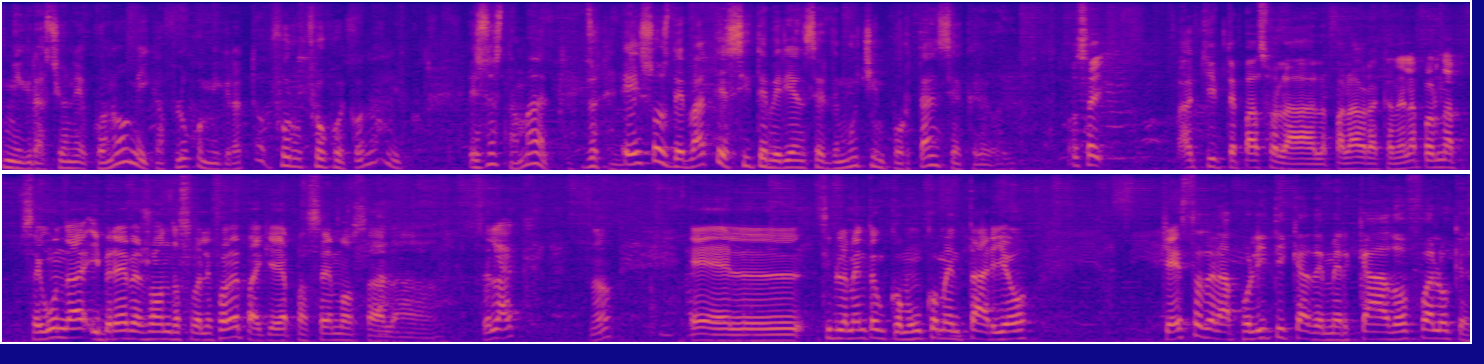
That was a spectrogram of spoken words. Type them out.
migración económica, flujo migratorio, flu- flujo económico. Eso está mal. Entonces, esos debates sí deberían ser de mucha importancia, creo yo. O sea, aquí te paso la, la palabra, Canela, por una segunda y breve ronda sobre el informe para que ya pasemos a la CELAC, ¿no? El- simplemente un, como un comentario que esto de la política de mercado fue algo que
